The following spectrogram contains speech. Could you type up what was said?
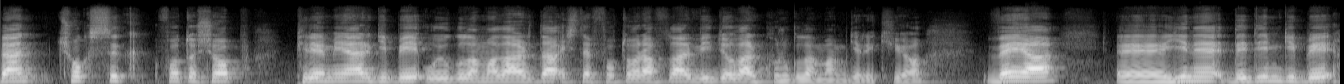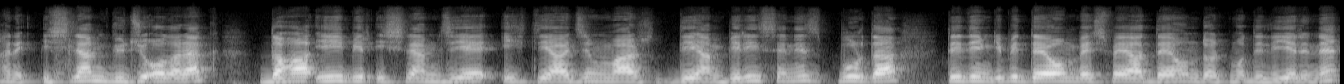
Ben çok sık Photoshop, Premiere gibi uygulamalarda işte fotoğraflar, videolar kurgulamam gerekiyor. Veya e, yine dediğim gibi hani işlem gücü olarak daha iyi bir işlemciye ihtiyacım var diyen biriyseniz burada dediğim gibi D15 veya D14 modeli yerine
